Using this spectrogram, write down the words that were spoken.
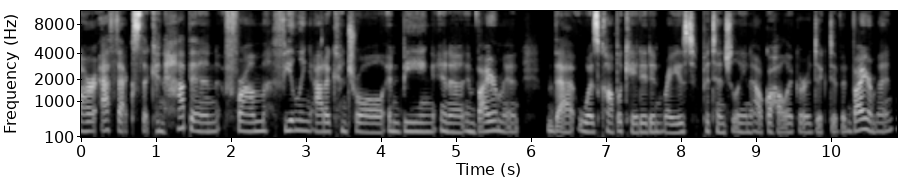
are effects that can happen from feeling out of control and being in an environment that was complicated and raised potentially in an alcoholic or addictive environment.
